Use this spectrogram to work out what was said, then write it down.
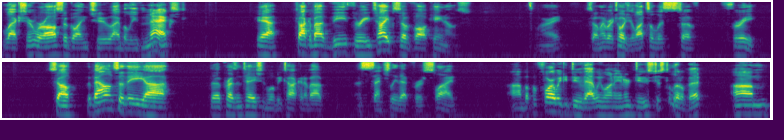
lecture. We're also going to, I believe, next, yeah, talk about the three types of volcanoes. All right. So remember, I told you lots of lists of three. So the balance of the uh, the presentation, we'll be talking about essentially that first slide. Um, but before we could do that, we want to introduce just a little bit um,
